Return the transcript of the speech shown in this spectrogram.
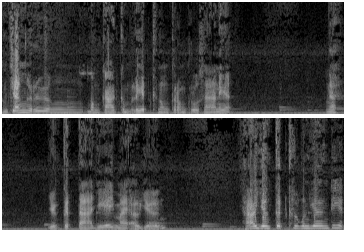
អញ្ចឹងរឿងបង្កើតកម្លៀតក្នុងក្រុមគ្រួសារនេះណាយើងគិតតាយាយម៉ែឪយើងហើយយើងគិតខ្លួនយើងទៀត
